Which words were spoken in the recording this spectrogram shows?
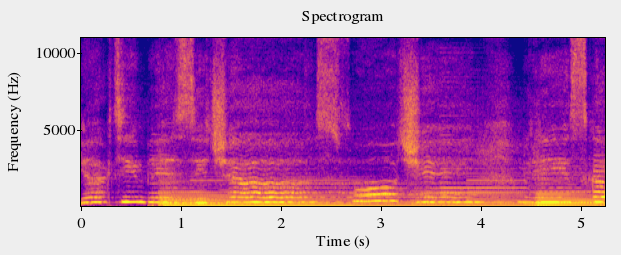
Я к тебе сейчас очень близко,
